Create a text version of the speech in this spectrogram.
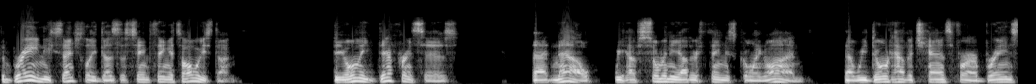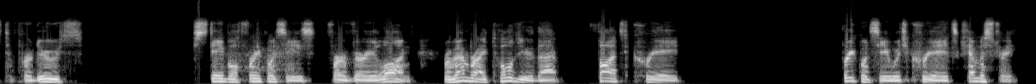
the brain essentially does the same thing it's always done the only difference is that now we have so many other things going on that we don't have a chance for our brains to produce stable frequencies for very long. Remember i told you that thoughts create frequency which creates chemistry.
